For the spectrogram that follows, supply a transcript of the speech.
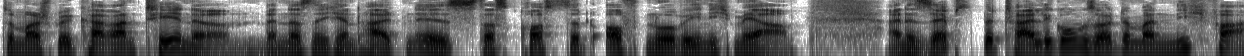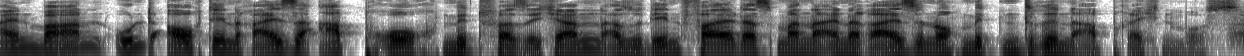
zum Beispiel Quarantäne. Wenn das nicht enthalten ist, das kostet oft nur wenig mehr. Eine Selbstbeteiligung sollte man nicht vereinbaren und auch den Reiseabbruch mitversichern, also den Fall, dass man eine Reise noch mittendrin abbrechen muss.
